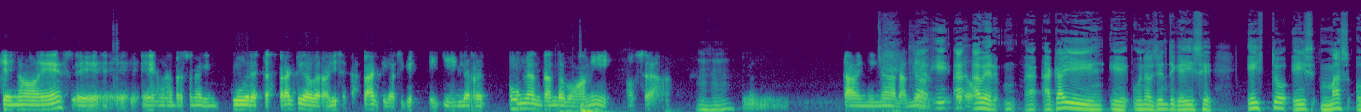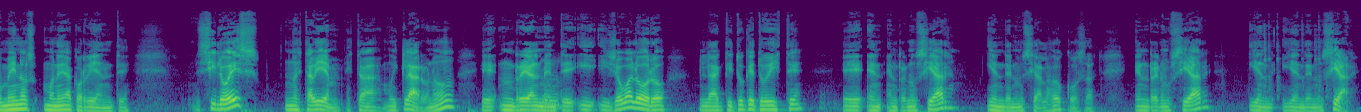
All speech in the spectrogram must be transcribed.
que no es eh, es una persona que cubre estas prácticas o que realiza estas prácticas y que y, le repugnan tanto como a mí o sea estaba indignada también. a, ver, acá hay eh, un oyente que dice, esto es más o menos moneda corriente. Si lo es, no está bien, está muy claro, ¿no? Eh, realmente. Mm. Y, yo valoro la actitud que tuviste eh, en, renunciar y en denunciar, las dos cosas. En renunciar y en, y en denunciar,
